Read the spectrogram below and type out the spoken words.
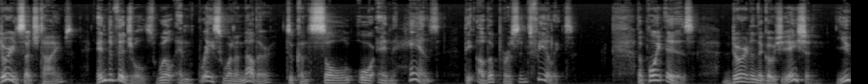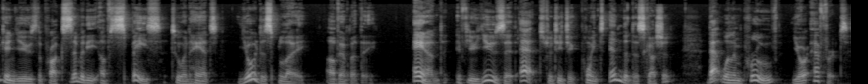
During such times, individuals will embrace one another to console or enhance the other person's feelings. The point is, during a negotiation, you can use the proximity of space to enhance your display of empathy. And if you use it at strategic points in the discussion, that will improve your efforts.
